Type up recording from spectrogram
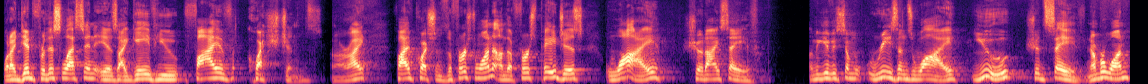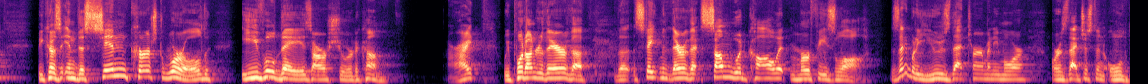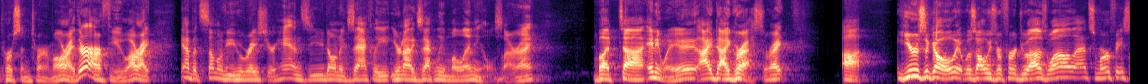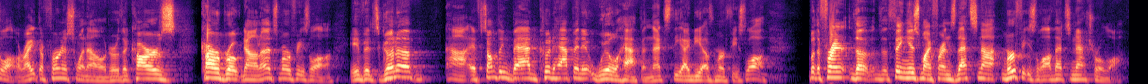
What I did for this lesson is I gave you five questions, all right? Five questions. The first one on the first page is why should I save? Let me give you some reasons why you should save. Number one, because in the sin cursed world, evil days are sure to come. All right? We put under there the, the statement there that some would call it Murphy's Law. Does anybody use that term anymore? Or is that just an old person term? All right, there are a few. All right. Yeah, but some of you who raised your hands, you don't exactly, you're not exactly millennials, all right? But uh, anyway, I digress, right? Uh, years ago, it was always referred to as, well, that's Murphy's Law, right? The furnace went out or the car's car broke down. That's Murphy's Law. If it's gonna, uh, if something bad could happen, it will happen. That's the idea of Murphy's Law. But the, friend, the, the thing is, my friends, that's not Murphy's Law, that's natural law.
